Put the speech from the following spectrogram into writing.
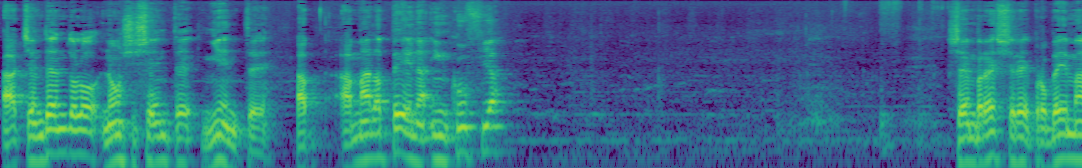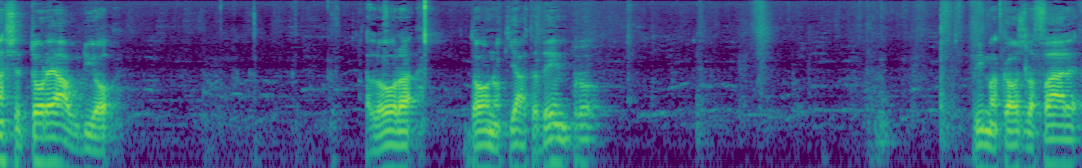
accendendolo non si sente niente. A, a malapena in cuffia sembra essere problema settore audio do un'occhiata dentro. Prima cosa da fare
